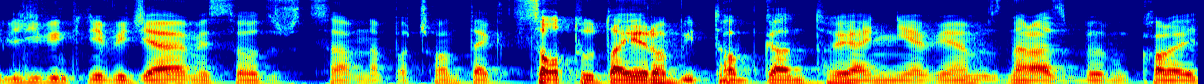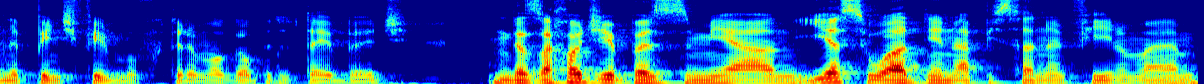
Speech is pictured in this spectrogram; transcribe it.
Living nie wiedziałem, więc to odrzucałem na początek. Co tutaj robi Top Gun, to ja nie wiem. Znalazłbym kolejne pięć filmów, które mogłyby tutaj być. Na zachodzie bez zmian jest ładnie napisanym filmem,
